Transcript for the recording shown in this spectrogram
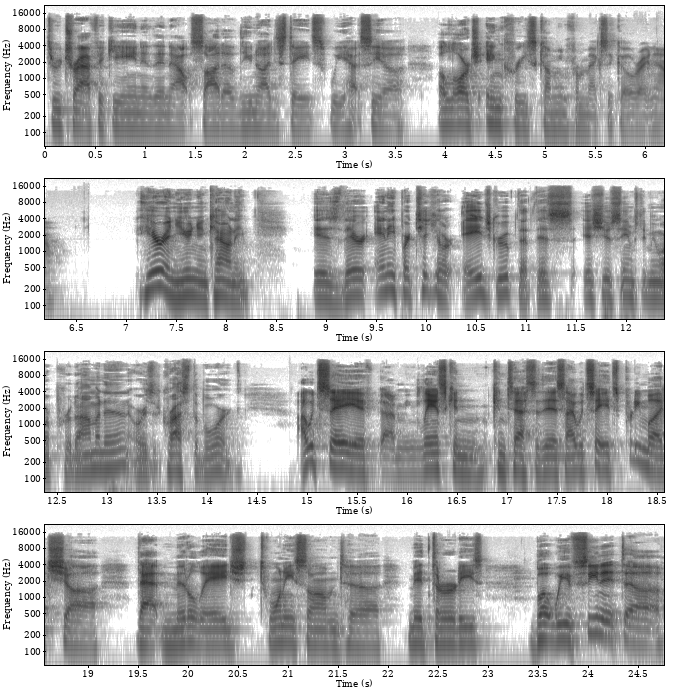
through trafficking, and then outside of the United States, we ha- see a a large increase coming from Mexico right now. Here in Union County, is there any particular age group that this issue seems to be more predominant in, or is it across the board? I would say, if I mean Lance can contest to this, I would say it's pretty much uh, that middle age, twenty some to mid thirties, but we've seen it uh,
